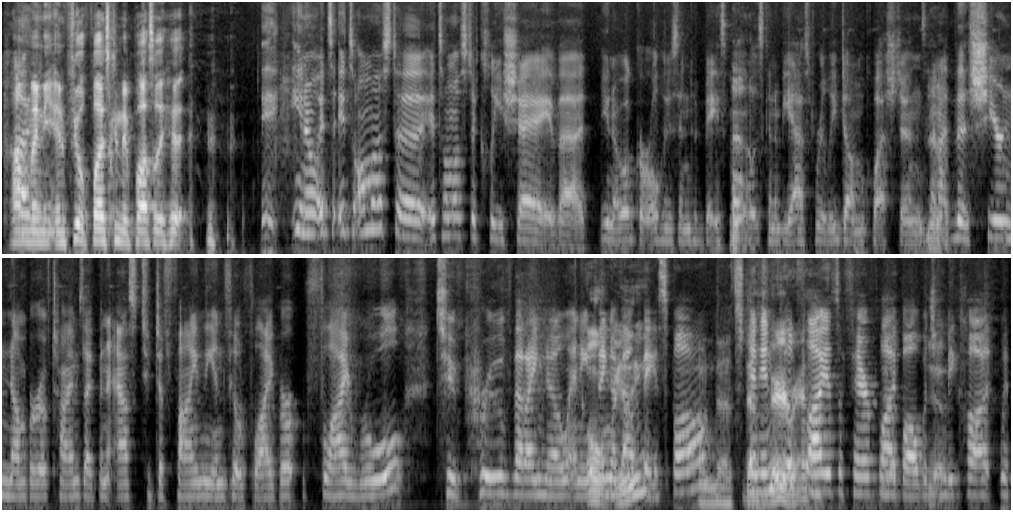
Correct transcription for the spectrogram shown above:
How Uh, many infield flies can they possibly hit? it- you know it's it's almost a it's almost a cliche that you know a girl who's into baseball Yeah. is going to be asked really dumb questions and I, the sheer number of times i've been asked to define the infield fly fly rule to prove that i know anything really? about baseball Oh, that's an That's very infield random. fly is a fair fly ball which Yeah. can be caught with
